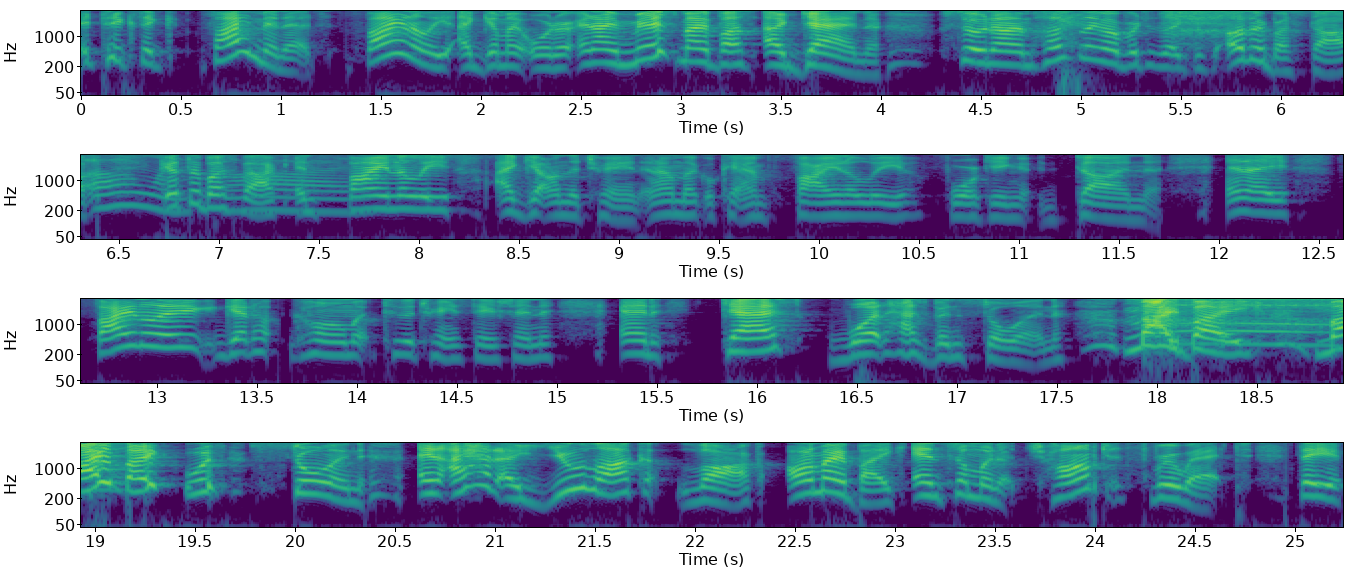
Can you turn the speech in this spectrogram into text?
It takes like five minutes. Finally, I get my order and I miss my bus again. So now I'm hustling over to like this other bus stop, Oh get the bus back, and finally I get on the train. And I'm like, okay, I'm finally forking done. And I finally get home to the train station and guess what has been stolen? My bike. My bike was stolen. And I had a U-lock lock on my bike and someone chomped through it. They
